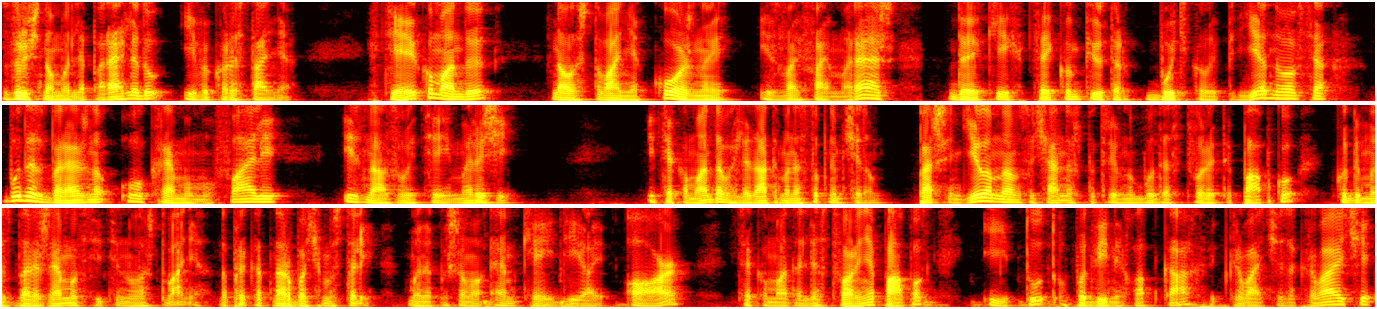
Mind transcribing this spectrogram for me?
зручному для перегляду і використання. З цією командою налаштування кожної із Wi-Fi мереж, до яких цей комп'ютер будь-коли під'єднувався, буде збережено у окремому файлі із назвою цієї мережі. І ця команда виглядатиме наступним чином. Першим ділом нам, звичайно ж, потрібно буде створити папку, куди ми збережемо всі ці налаштування. Наприклад, на робочому столі ми напишемо mkdir, це команда для створення папок, і тут у подвійних лапках, відкриваючи закриваючи,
